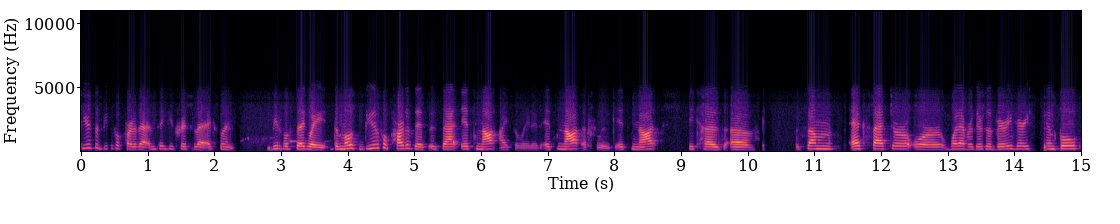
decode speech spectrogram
Here's the beautiful part of that, and thank you, Chris, for that excellent, beautiful segue. The most beautiful part of this is that it's not isolated. It's not a fluke. It's not because of some X factor or whatever. There's a very, very simple,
